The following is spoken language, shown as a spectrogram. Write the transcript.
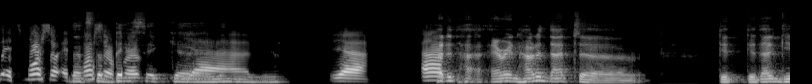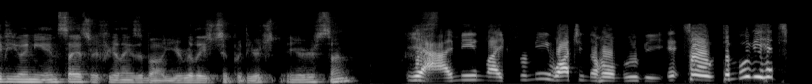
it's more so. It's that's more the so for basic uh, yeah. minimum, yeah. how Um, did how, aaron how did that uh did did that give you any insights or feelings about your relationship with your your son Yeah, I mean, like for me, watching the whole movie, it, so the movie hits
